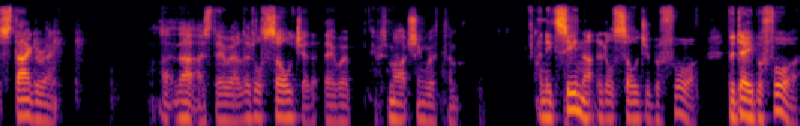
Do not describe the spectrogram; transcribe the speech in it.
staggering like that as they were a little soldier that they were he was marching with them. And he'd seen that little soldier before the day before.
